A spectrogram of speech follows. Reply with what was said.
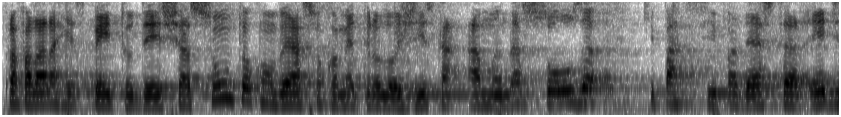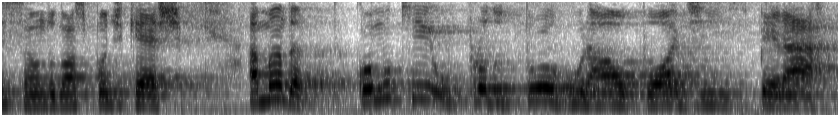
Para falar a respeito deste assunto, eu converso com a meteorologista Amanda Souza, que participa desta edição do nosso podcast. Amanda, como que o produtor rural pode esperar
